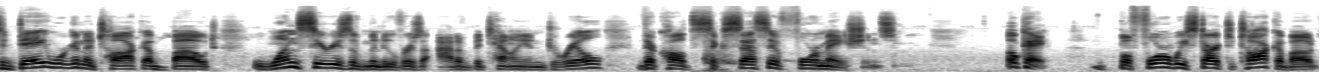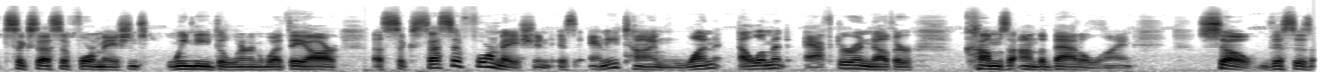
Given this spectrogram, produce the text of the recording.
Today we're going to talk about one series of maneuvers out of battalion drill. They're called successive formations. Okay, before we start to talk about successive formations, we need to learn what they are. A successive formation is any time one element after another comes on the battle line. So this is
